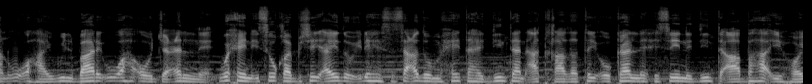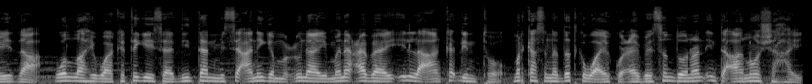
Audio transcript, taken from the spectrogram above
waxaan u ahay wiil baari u ah oo jecelne. Waxayna isoo qaabishay ayadoo idhahaysa sacdow maxay tahay diintan aad qaadatay oo kaa leexisayna diinta aabbaha iyo hooyada? Wallaahi waa ka tegaysaa diintan mise aniga ma cunaayay mana cabaayay ilaa aan ka dhinto? Markaasna dadka waa ay ku ceebaysan doonaan inta aan nooshahay.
